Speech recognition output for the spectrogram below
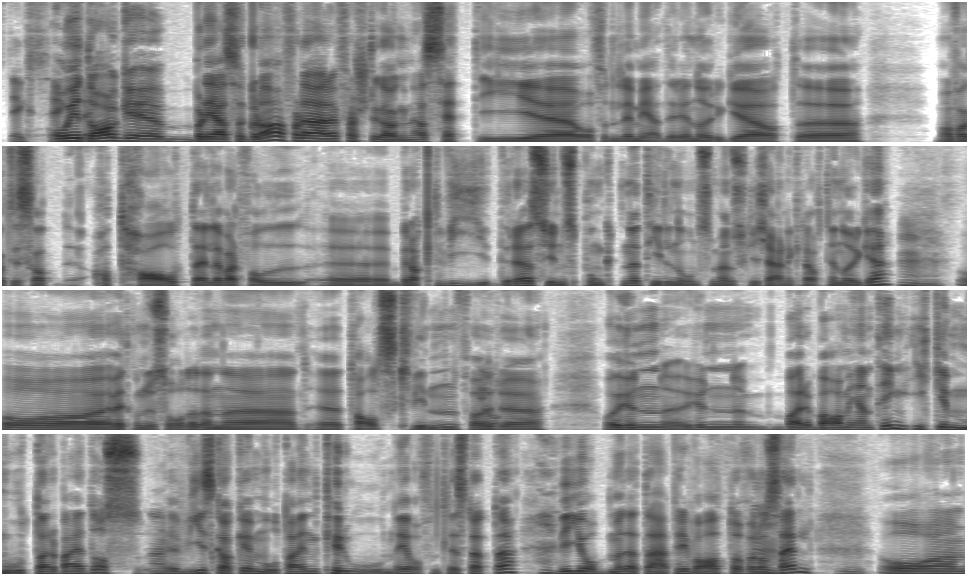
steg til steg. Og i dag eh, ble jeg så glad, for det er det første gangen jeg har sett i uh, offentlige medier i Norge at uh, man faktisk har, har talt, eller i hvert fall uh, brakt videre synspunktene til noen som ønsker kjernekraft i Norge. Mm. Og jeg vet ikke om du så det, den eh, talskvinnen for Og hun, hun bare ba om én ting, ikke motarbeide oss. Nei. Vi skal ikke motta en krone i offentlig støtte. Vi jobber med dette her privat og for oss selv. Og um,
